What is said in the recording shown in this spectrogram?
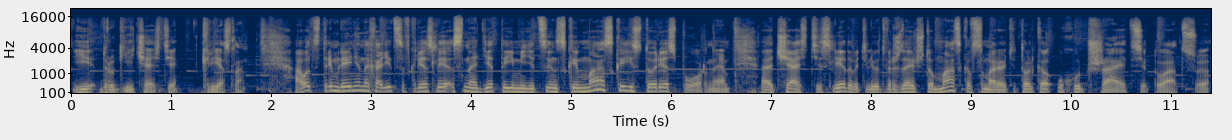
и другие части кресла. А вот стремление находиться в кресле с надетой медицинской маской – история спорная. Э, часть исследователей утверждает, что маска в самолете только ухудшает ситуацию.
